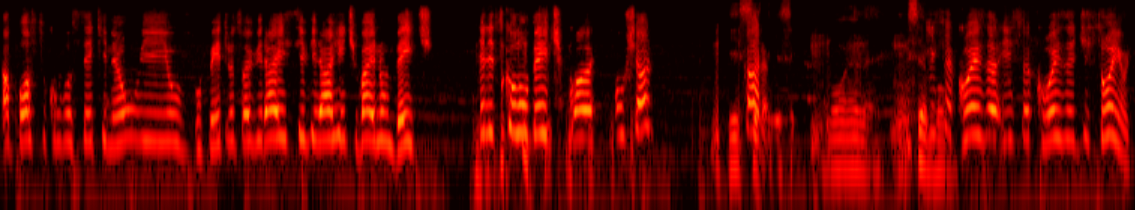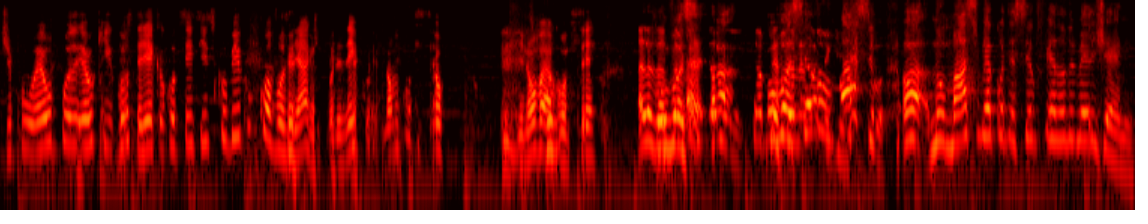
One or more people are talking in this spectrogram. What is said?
aposto com você que não, e o, o Patriots vai virar, e se virar a gente vai num date. Ele descolou o date com a Bouchard. Esse, cara, esse é bom, né, velho? Isso, é, isso é, coisa, isso é coisa de sonho. Tipo, eu, eu que gostaria que acontecesse isso comigo com a Wozniak, por exemplo. Não aconteceu. E não vai acontecer. Olha só, com você, tá, ó, tá com você no aqui. máximo, ó, no máximo ia acontecer com o Fernando Meligeni.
